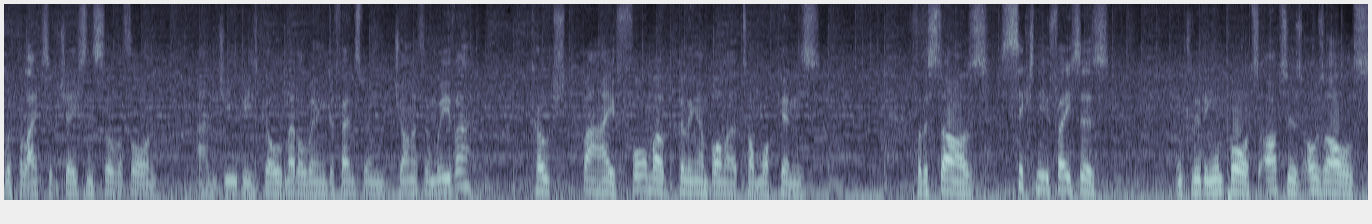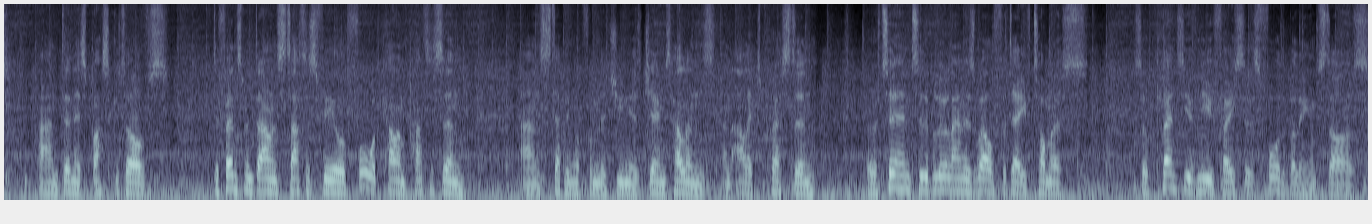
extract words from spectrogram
with the likes of Jason Silverthorne and GB's gold medal winning defenceman Jonathan Weaver, coached by former Billingham bomber Tom Watkins. For the Stars, six new faces, including imports Arturs Ozols and Dennis Basketovs, defenceman Darren Stattersfield, forward Callum Patterson, and stepping up from the juniors James Helens and Alex Preston. A return to the blue line as well for Dave Thomas. So plenty of new faces for the Billingham Stars.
